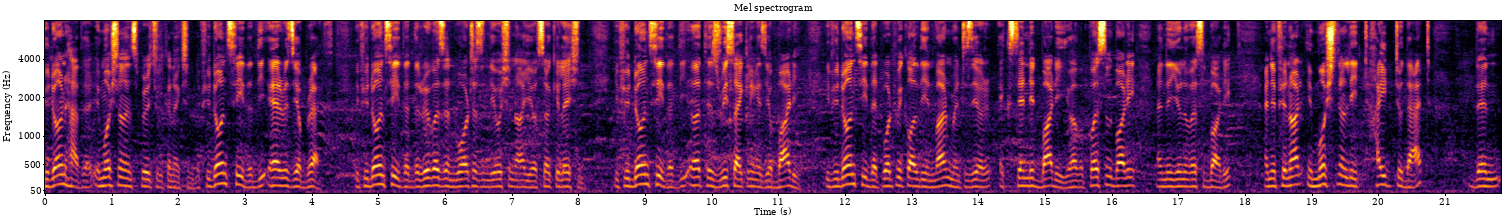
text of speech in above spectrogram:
you don't have that emotional and spiritual connection, if you don't see that the air is your breath, if you don't see that the rivers and waters in the ocean are your circulation, if you don't see that the earth is recycling as your body, if you don't see that what we call the environment is your extended body, you have a personal body and a universal body, and if you're not emotionally tied to that, then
